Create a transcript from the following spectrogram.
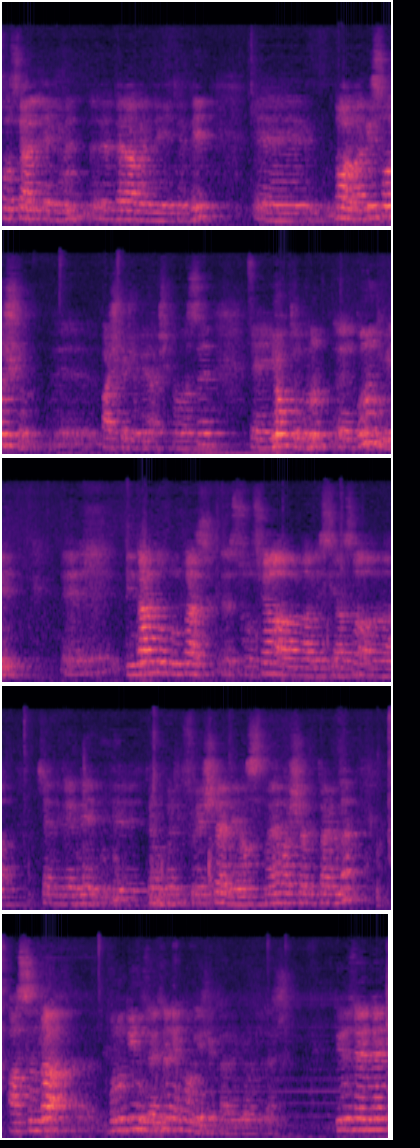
sosyal evrimin e, beraberinde getirdiği e, normal bir sonuçtu. E, başkaca bir açıklaması e, yoktu bunun. E, bunun gibi e, dindar topluluklar e, sosyal alanlar ve siyasal alana kendilerini e, demokratik süreçlerle yansıtmaya başladıklarında aslında bunu din üzerinden yapamayacaklarını gördüler. Din üzerinden,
